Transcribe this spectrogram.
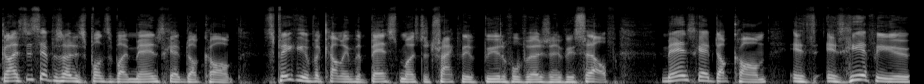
Guys, this episode is sponsored by Manscaped.com. Speaking of becoming the best, most attractive, beautiful version of yourself, Manscaped.com is, is here for you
